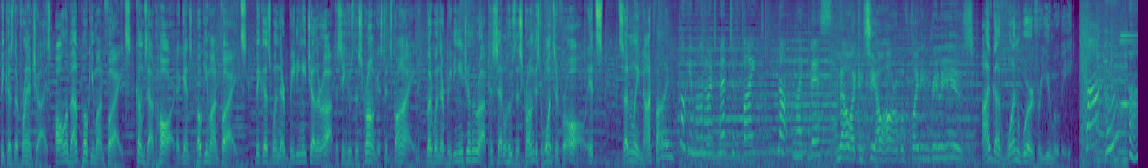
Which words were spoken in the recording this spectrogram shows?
because the franchise all about Pokemon fights comes out hard against Pokemon fights. Because when they're beating each other up to see who's the strongest, it's fine. But when they're beating each other up to settle who's the strongest once and for all, it's suddenly not fine? Pokemon aren't meant to fight. Not like this. Now I can see how horrible fighting really is. I've got one word for you, movie. Huh? Hmm?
